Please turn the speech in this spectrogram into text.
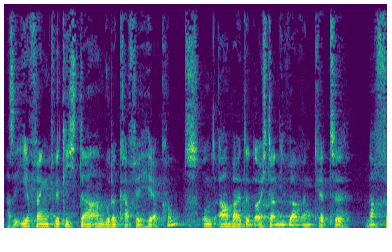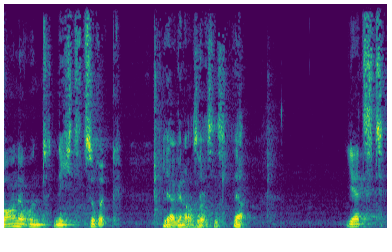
Also ihr fängt wirklich da an, wo der Kaffee herkommt und arbeitet euch dann die Warenkette nach vorne und nicht zurück. Ja, genau, so ist es. Ja. Jetzt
